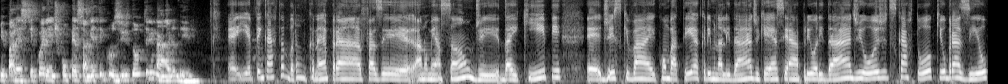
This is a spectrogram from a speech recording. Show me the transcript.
me parece que é coerente com o pensamento, inclusive, doutrinário dele. É, e ele tem carta branca, né, para fazer a nomeação de, da equipe, é, diz que vai combater a criminalidade, que essa é a prioridade, e hoje descartou que o Brasil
